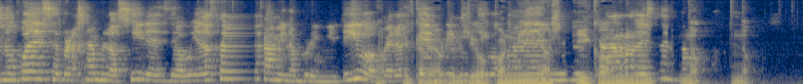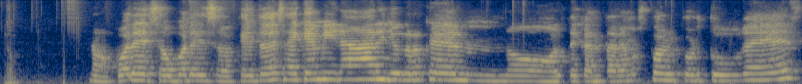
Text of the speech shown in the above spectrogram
no puede ser, por ejemplo, sí, desde Oviedo hasta el camino primitivo, pero es que primitivo, con, niños y con. no. no, no, No, por eso, por eso. Que entonces hay que mirar y yo creo que nos decantaremos por el portugués,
